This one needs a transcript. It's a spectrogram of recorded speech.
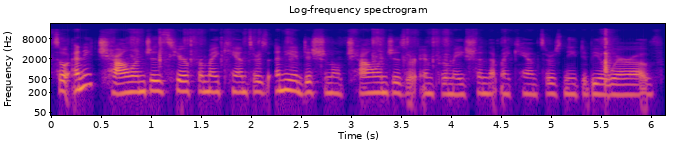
So, any challenges here for my cancers, any additional challenges or information that my cancers need to be aware of?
